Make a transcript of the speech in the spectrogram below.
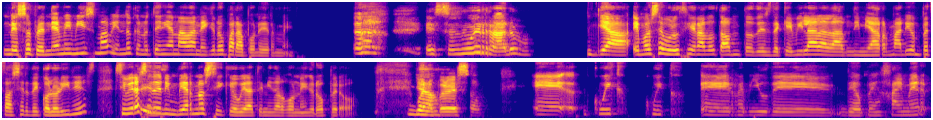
me sorprendí a mí misma viendo que no tenía nada negro para ponerme. Eso es muy raro. Ya, hemos evolucionado tanto desde que vi La La Land y mi armario empezó a ser de colorines. Si hubiera Sí, sido en invierno sí que hubiera tenido algo negro, pero... Bueno, pero eso. Eh, quick, quick eh, review de, de Oppenheimer.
